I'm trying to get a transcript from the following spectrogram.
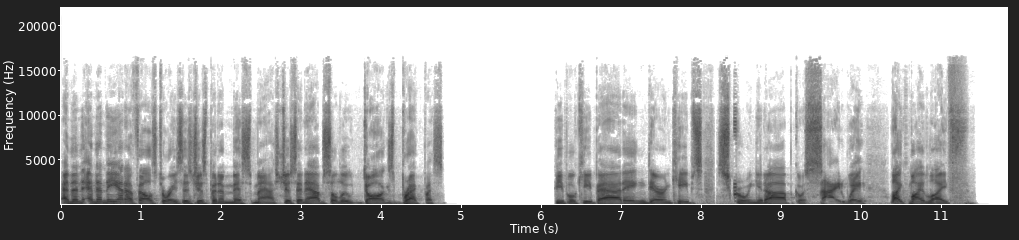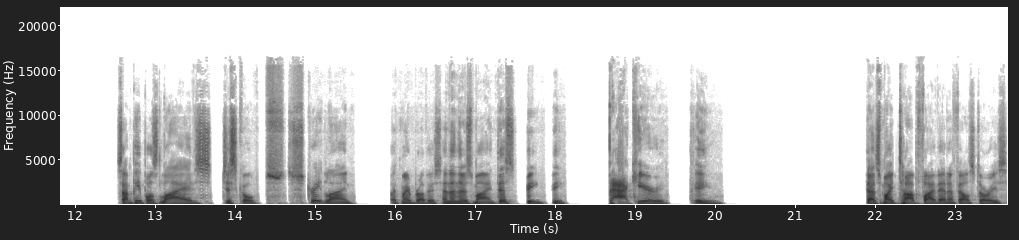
And then, and then the NFL stories has just been a mismatch, just an absolute dog's breakfast. People keep adding, Darren keeps screwing it up, goes sideways, like my life. Some people's lives just go straight line, like my brother's. And then there's mine. This be, be, back here. That's my top five NFL stories.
